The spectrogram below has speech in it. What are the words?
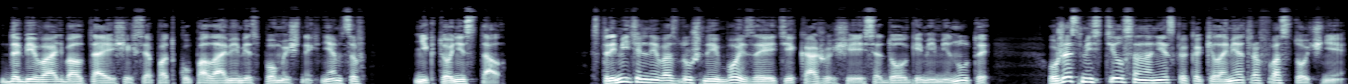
Добивать болтающихся под куполами беспомощных немцев никто не стал. Стремительный воздушный бой за эти кажущиеся долгими минуты уже сместился на несколько километров восточнее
